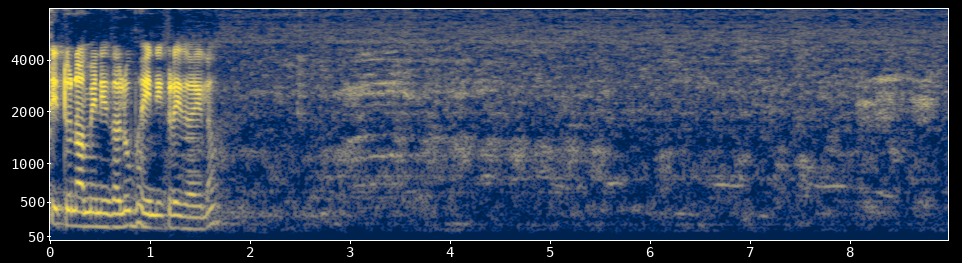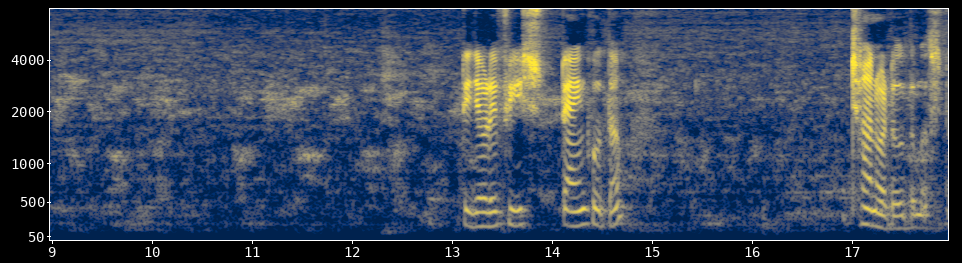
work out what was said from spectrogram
तिथून आम्ही निघालो बहिणीकडे जायला. तिच्याकडे फिश टँक होता. छान वाटत होतं मस्त.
